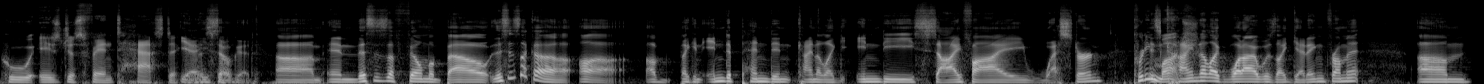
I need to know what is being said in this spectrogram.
who is just fantastic. Yeah, he's so good. Um, and this is a film about this is like a a, a like an independent kind of like indie sci-fi western. Pretty it's much. kind of like what I was like getting from it. Um,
